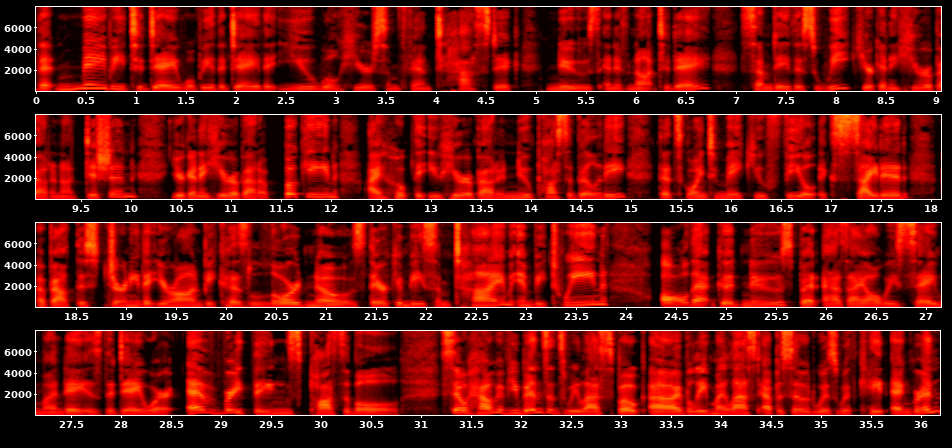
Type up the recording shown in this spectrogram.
that maybe today will be the day that you will hear some fantastic news. And if not today, someday this week, you're going to hear about an audition. You're going to hear about a booking. I hope that you hear about a new possibility that's going to make you feel excited about this journey that you're on because Lord knows there can be some time in between all that good news. But as I always say, Monday is the day where everything's possible. So, how have you been since we last spoke? Uh, I believe my last episode was with Kate Engren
